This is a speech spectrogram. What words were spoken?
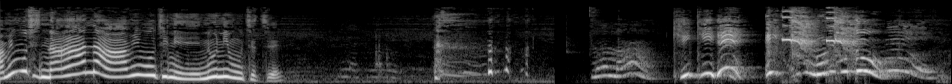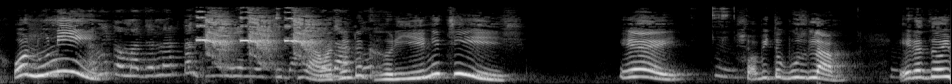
আমি মুছি না না আমি মুছিনি নুনি মুছেছে। কি কি? ও নুনি! আমার জন্য একটা ঘড়ি এনেছিস? এই সবই তো বুঝলাম। এটা তো ওই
